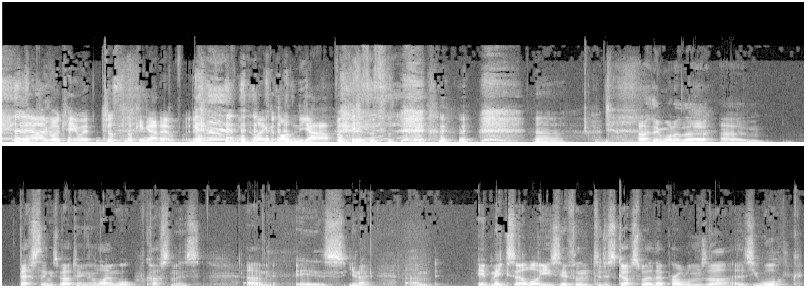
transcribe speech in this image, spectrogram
No i'm okay with just looking at it like on the app. Uh. And I think one of the um, best things about doing a line walk with customers um, is, you know, um, it makes it a lot easier for them to discuss where their problems are as you walk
